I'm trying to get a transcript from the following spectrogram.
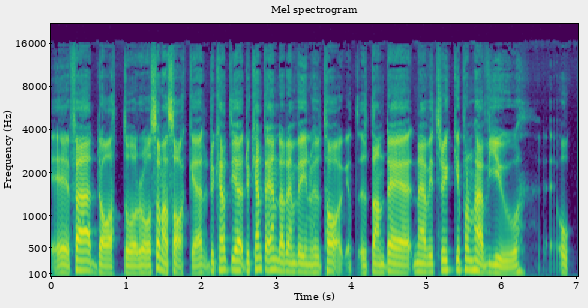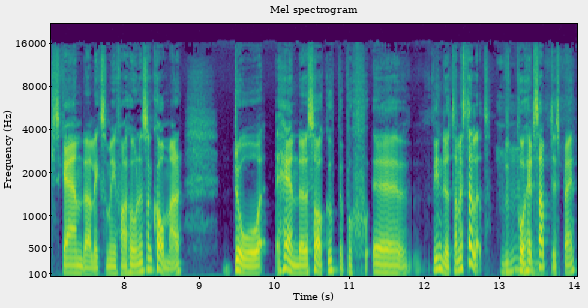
Eh, färddator och sådana saker. Du kan, inte, du kan inte ändra den vyn överhuvudtaget. Utan det, när vi trycker på de här view och ska ändra liksom informationen som kommer. Då händer det saker uppe på eh, vindrutan istället. På heads-up-displayen.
